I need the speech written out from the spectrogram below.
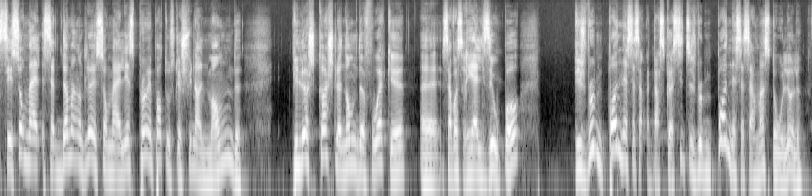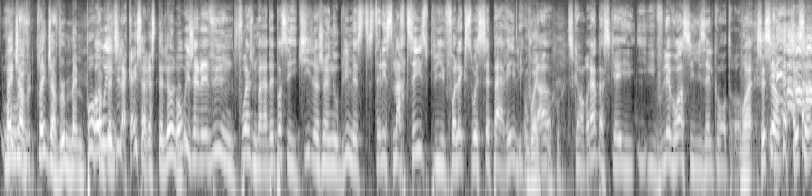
C'est sur ma, cette demande-là est sur ma liste, peu importe où ce que je suis dans le monde. Puis là, je coche le nombre de fois que euh, ça va se réaliser ou pas. Puis je veux pas nécessairement. Dans ce cas-ci, je veux pas nécessairement cette eau-là. là. Peut-être Oui, que oui. veux- j'en même pas. Oh, Comme oui. tu as dit, la caisse, elle restait là. là. Oh oui, j'avais vu une fois, je me rappelle pas c'est qui, là, j'ai un oubli, mais c'était les Smarties, puis il fallait qu'ils soient séparés, les couleurs. Tu comprends? Parce qu'ils ils voulaient voir s'ils lisaient le contrat. Ouais, c'est ça, c'est ça.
